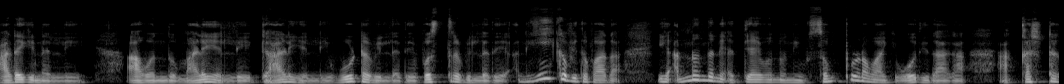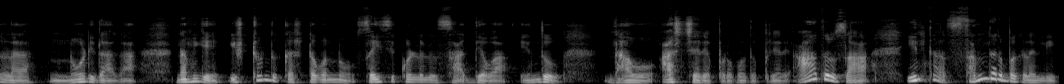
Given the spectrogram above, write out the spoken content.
ಹಡಗಿನಲ್ಲಿ ಆ ಒಂದು ಮಳೆಯಲ್ಲಿ, ಗಾಳಿಯಲ್ಲಿ ಊಟವಿಲ್ಲದೆ, ವಸ್ತ್ರವಿಲ್ಲದೆ ಅನೇಕ ವಿಧವಾದ ಈ ಹನ್ನೊಂದನೇ ಅಧ್ಯಾಯವನ್ನು ನೀವು ಸಂಪೂರ್ಣವಾಗಿ ಓದಿದಾಗ, ಆ ಕಷ್ಟಗಳ ನೋಡಿದಾಗ ನಮಗೆ ಇಷ್ಟೊಂದು ಕಷ್ಟವನ್ನು ಸಹಿಸಿಕೊಳ್ಳಲು ಸಾಧ್ಯವಾ ಎಂದು ನಾವು ಆಶ್ಚರ್ಯ ಪಡಬಹುದು ಪ್ರಿಯರೇ. ಆದರೂ ಸಹ ಇಂಥ ಸಂದರ್ಭಗಳಲ್ಲಿ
